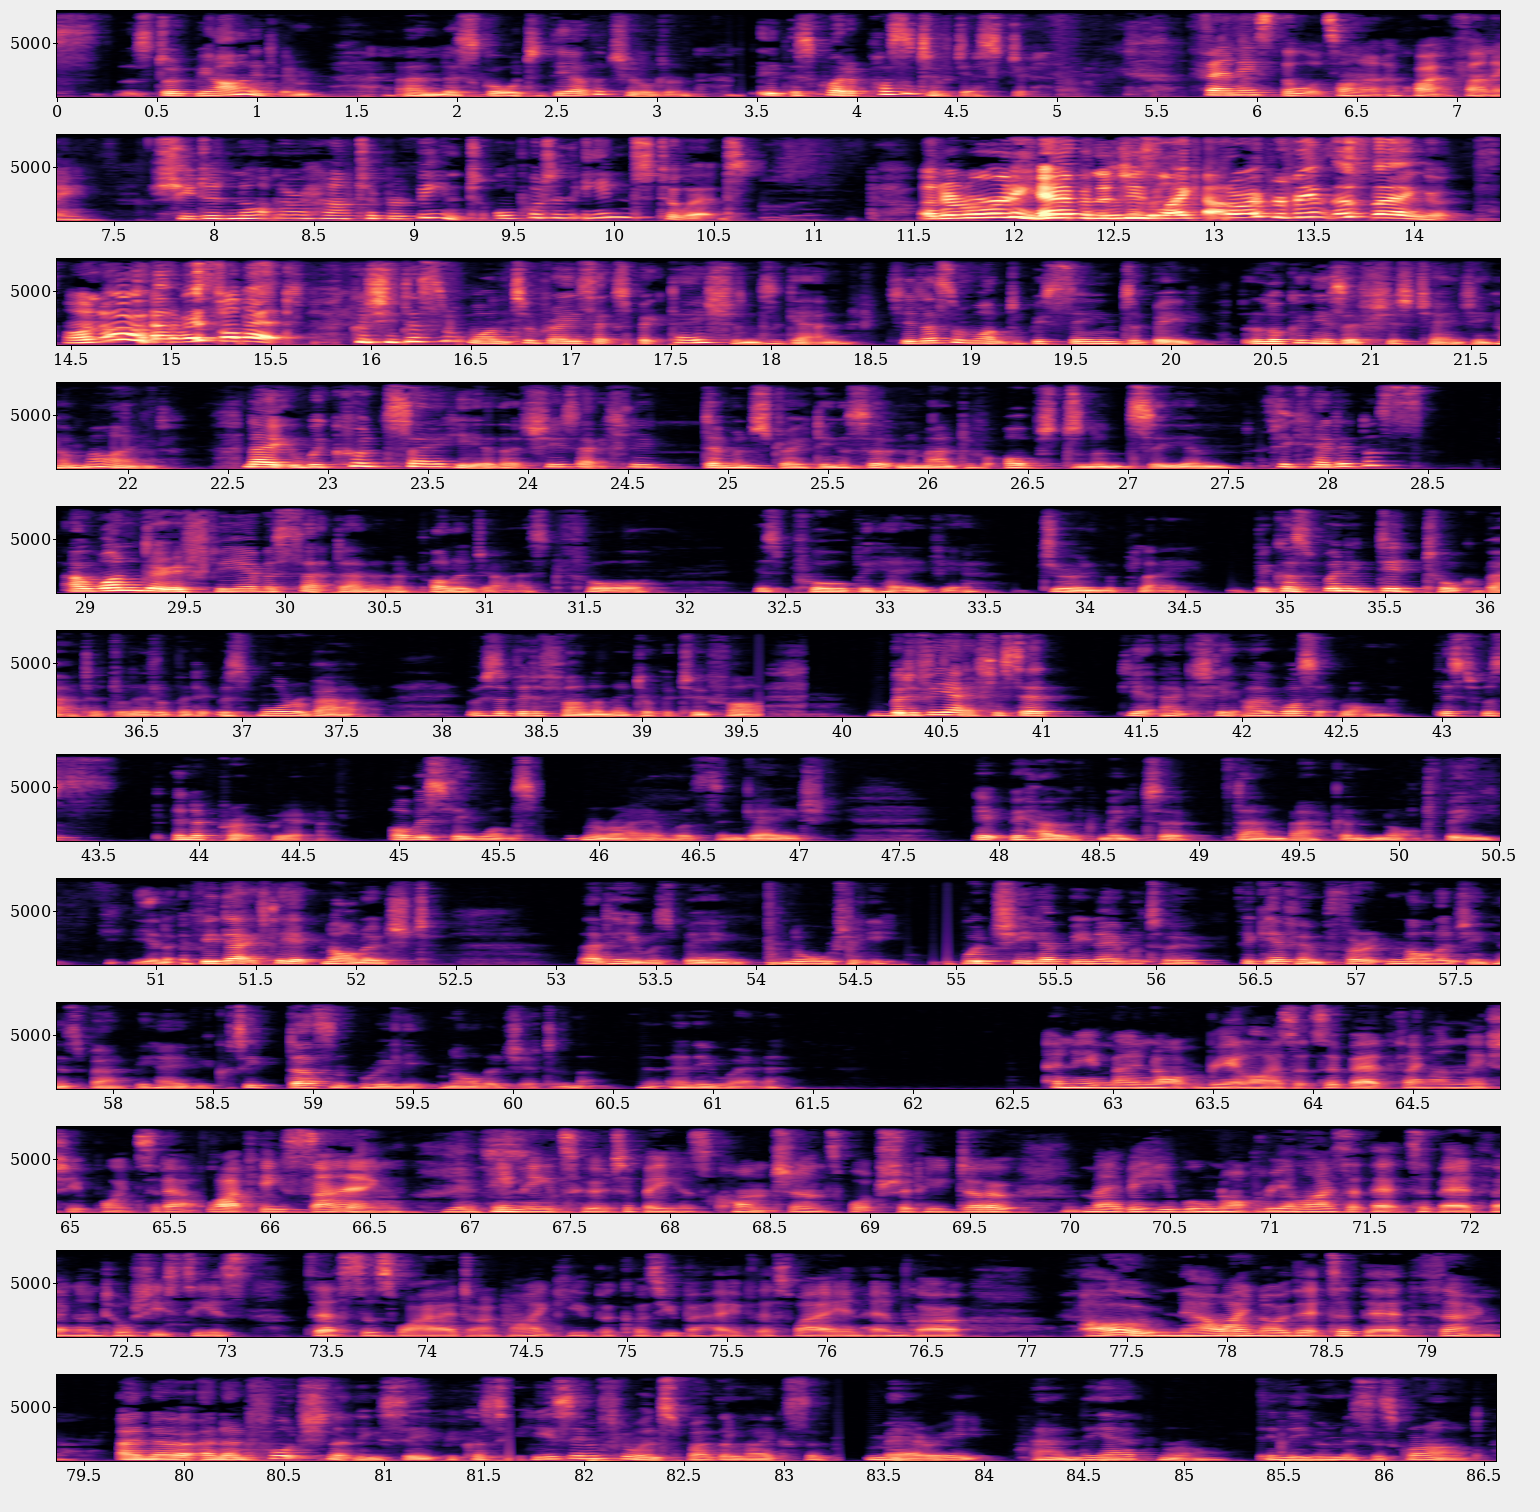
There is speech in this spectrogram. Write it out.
stood behind him and escorted the other children. It is quite a positive gesture. Fanny's thoughts on it are quite funny. She did not know how to prevent or put an end to it. It had already happened, and she's like, How do I prevent this thing? Oh no, how do I stop it? Because she doesn't want to raise expectations again. She doesn't want to be seen to be looking as if she's changing her mind. Now, we could say here that she's actually demonstrating a certain amount of obstinacy and pig-headedness. I wonder if he ever sat down and apologised for his poor behaviour during the play. Because when he did talk about it a little bit, it was more about, it was a bit of fun and they took it too far. But if he actually said, yeah, actually, I wasn't wrong, this was inappropriate. Obviously, once Maria was engaged, it behoved me to stand back and not be, you know, if he'd actually acknowledged that he was being naughty, would she have been able to forgive him for acknowledging his bad behaviour? Because he doesn't really acknowledge it in, that, in anywhere. And he may not realize it's a bad thing unless she points it out. Like he's saying, Yes. he needs her to be his conscience. What should he do? Maybe he will not realize that that's a bad thing until she says, This is why I don't like you because you behave this way. And him go, Oh, now I know that's a bad thing. I know, uh, and unfortunately, you see, because he's influenced by the likes of Mary and the Admiral, and even Mrs. Grant,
